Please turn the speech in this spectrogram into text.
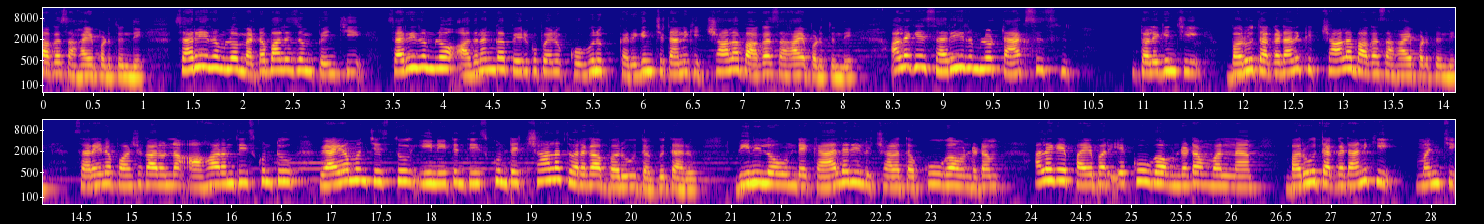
బాగా సహాయపడుతుంది. శరీరంలో మెటబాలిజం పెంచి శరీరంలో అదనంగా పేరుకుపోయిన కొవ్వును కరిగించడానికి చాలా బాగా సహాయపడుతుంది. అలాగే శరీరంలో టాక్సిన్స్ తొలగించి బరువు తగ్గడానికి చాలా బాగా సహాయపడుతుంది. సరైన పోషకాలున్న ఆహారం తీసుకుంటూ వ్యాయామం చేస్తూ ఈ నీటిని తీసుకుంటే చాలా త్వరగా బరువు తగ్గుతారు. దీనిలో ఉండే క్యాలరీలు చాలా తక్కువగా ఉండటం అలాగే ఫైబర్ ఎక్కువగా ఉండటం వలన బరువు తగ్గడానికి మంచి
